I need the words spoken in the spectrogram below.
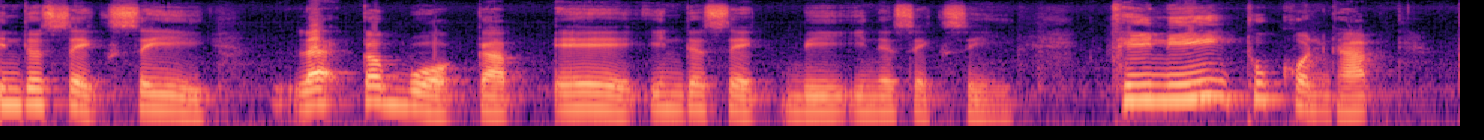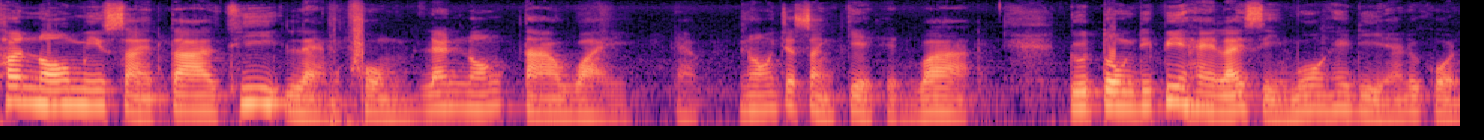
intersect c และก็บวกกับ a intersect b intersect c ทีนี้ทุกคนครับ ถ้าน้องมีสายตาที่แหลมคมและน้องตาไวนะครับน้องจะสังเกตเห็นว่า ดูตรงที่พี่ไฮไลท์สีม่วงให้ดีนะทุกคน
